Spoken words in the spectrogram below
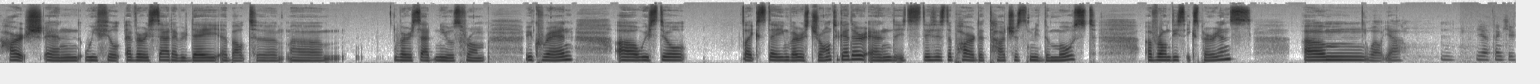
harsh and we feel very sad every day about uh, um, very sad news from Ukraine, uh, we still like staying very strong together, and it's this is the part that touches me the most around this experience. Um, well, yeah. Mm, yeah, thank you.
